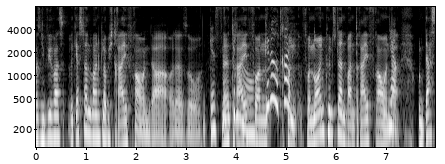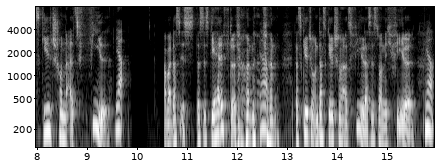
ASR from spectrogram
weiß nicht, wie war es? Gestern waren, glaube ich, drei Frauen da oder so. Gestern, ne? Drei genau. von, Genau, drei. Von, von neun Künstlern waren drei Frauen Ja. da. Und das gilt schon als viel. Ja, Aber das ist, das ist die Hälfte von, Ja. von das gilt schon, und das gilt schon als viel. Das ist doch nicht viel. ja,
